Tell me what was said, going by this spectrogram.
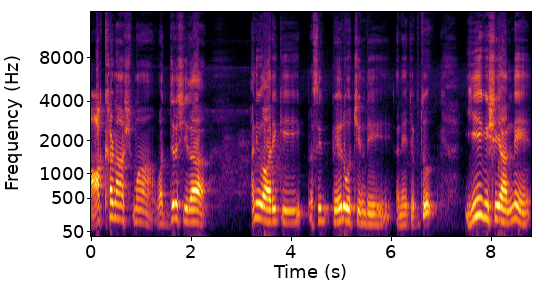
ఆఖణాష్మ వజ్రశిల అని వారికి ప్రసిద్ధ పేరు వచ్చింది అనే చెబుతూ ఈ విషయాన్ని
